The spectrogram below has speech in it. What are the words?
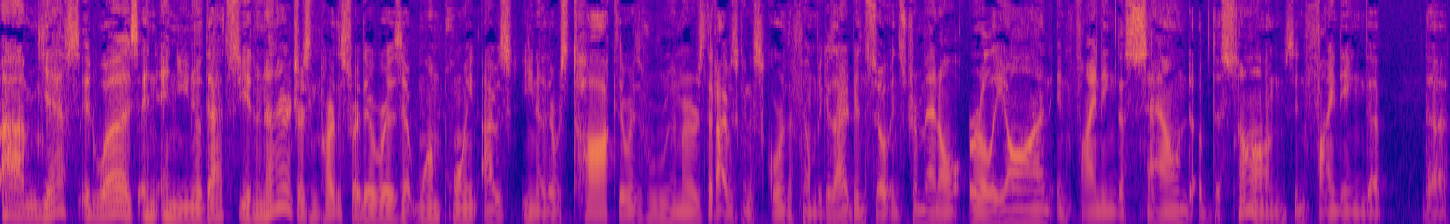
Um, yes, it was, and and you know that's yet another interesting part of the story. There was at one point I was, you know, there was talk, there was rumors that I was going to score the film because I had been so instrumental early on in finding the sound of the songs, in finding the the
